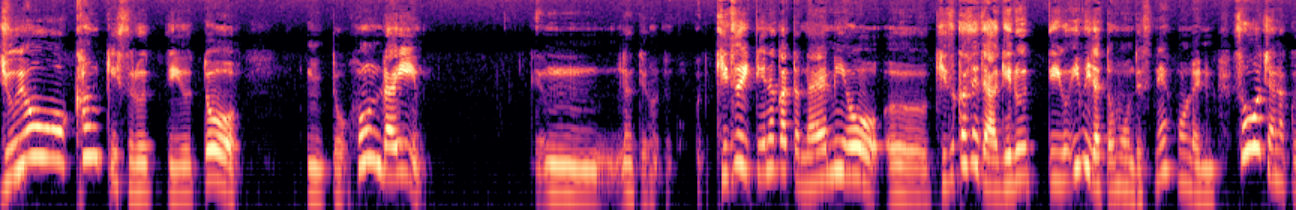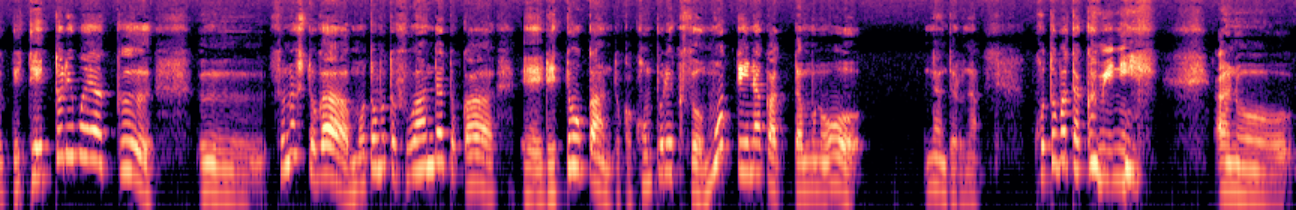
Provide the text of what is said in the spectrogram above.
需要を喚起するっていうと、うんと、本来、うん、なんていうの、気づいていなかった悩みを気づかせてあげるっていう意味だと思うんですね、本来に。そうじゃなくて、手っ取り早く、うその人がもともと不安だとか、えー、劣等感とかコンプレックスを持っていなかったものを、なんだろうな、言葉巧みに あの、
